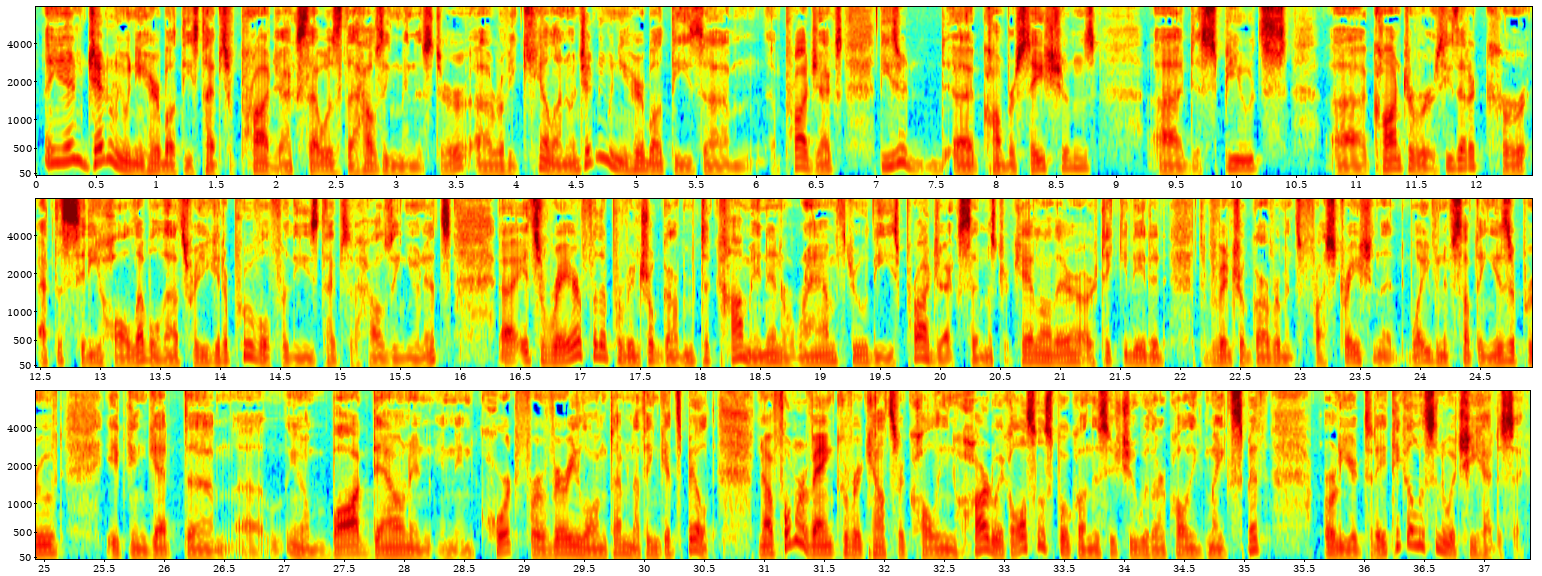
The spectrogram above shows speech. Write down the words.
Now, generally, when you hear about these types of projects, that was the housing minister, uh, Ravi Kahlon. And generally, when you hear about these um, projects, these are uh, conversations, uh, disputes, uh, controversies that occur at the city hall level. That's where you get approval for these types of housing units. Uh, it's rare for the provincial government to come in and ram through these projects. And Mr. Kahlon there articulated the provincial government's frustration that well, even if something is approved, it can get um, uh, you know bogged down in, in, in court for a very long time. Nothing gets built. Now, former Vancouver councillor Colleen Hardwick also spoke on this issue with our colleague Mike Smith earlier today. Take a listen to what she had to say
